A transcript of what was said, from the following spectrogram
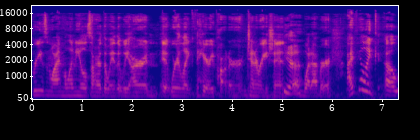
reason why millennials are the way that we are, and it we're like the Harry Potter generation, Yeah. whatever. I feel like uh,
